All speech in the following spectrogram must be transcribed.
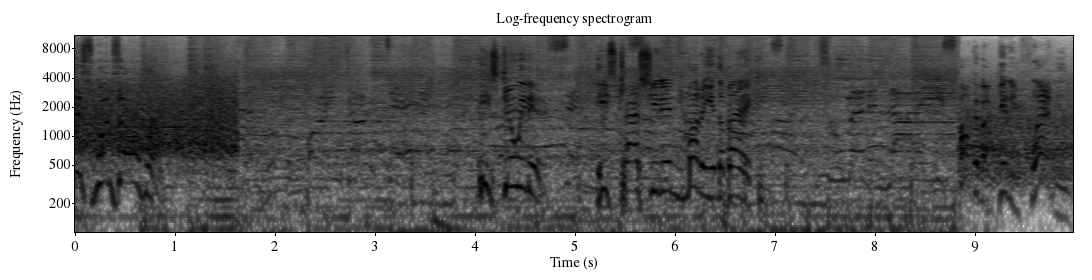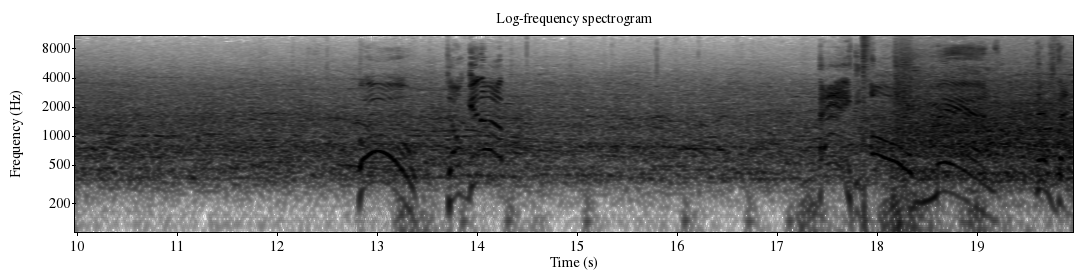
This one's over. He's doing it. He's cashing in money in the bank. Talk about getting flattened. Whoa! Don't get up. Hey! Oh, man! There's that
